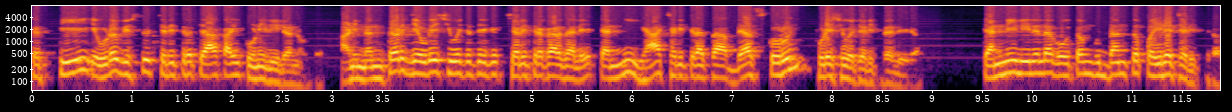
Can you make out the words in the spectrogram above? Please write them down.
तर ती एवढं विस्तृत चरित्र त्या काळी कोणी लिहिलं नव्हतं. आणि नंतर जेवढे शिवचरित्र चरित्रकार झाले त्यांनी ह्या चरित्राचा अभ्यास करून पुढे शिवचरित्र लिहिलं. त्यांनी लिहिलेलं गौतम बुद्धांचं पहिलं चरित्र.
